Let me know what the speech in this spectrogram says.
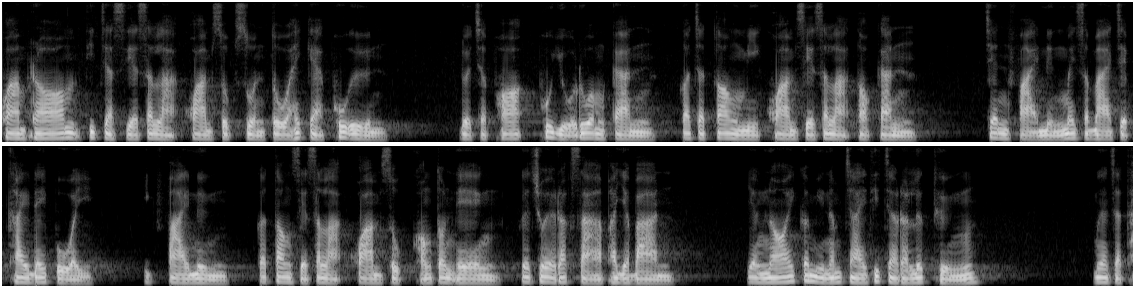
ความพร้อมที่จะเสียสละความสุขส่วนตัวให้แก่ผู้อื่น โดยเฉพาะผู้อยู่ร่วมกันก็จะต้องมีความเสียสละต่อกัน เช่นฝ่ายหนึ่งไม่สบายเจ็บไข้ได้ป่วย อีกฝ่ายหนึ่งก็ต้องเสียสละความสุขของตนเองเพื่อช่วยรักษาพยาบาล อย่างน้อยก็มีน้ำใจที่จะระลึกถึง เมื่อจะท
